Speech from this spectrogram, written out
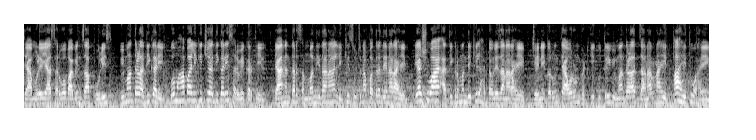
त्यामुळे या सर्व बाबींचा पोलीस विमानतळ अधिकारी व महापालिकेचे अधिकारी सर्वे करतील. त्यानंतर संबंधितांना लिखित सूचना पत्र देणार आहेत. याशिवाय अतिक्रमण देखील हटवले जाणार आहे. जेणेकरून त्यावरून भटकी कुत्री विमानतळात जाणार नाहीत. हा हेतू आहे.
